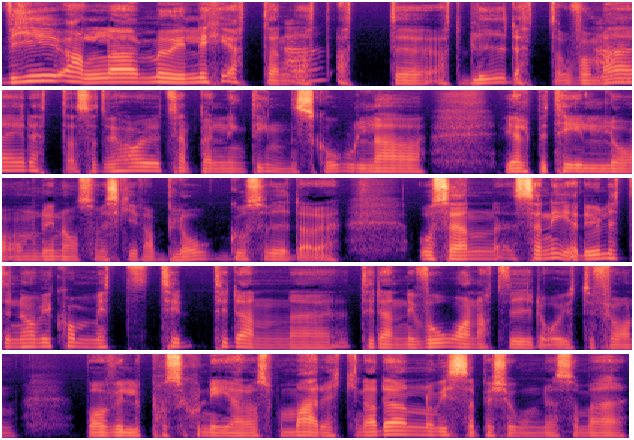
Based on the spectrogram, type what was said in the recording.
Vi ger ju alla möjligheten Ja. att, att, eh, att bli detta och vara Ja. med i detta. Så vi har ju till exempel en LinkedIn-skola, vi hjälper till och om det är någon som vill skriva blogg och så vidare. Och sen, sen är det ju lite, nu har vi kommit till, till, den, eh, till den nivån att vi då utifrån vad vi vill positionera oss på marknaden och vissa personer som är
